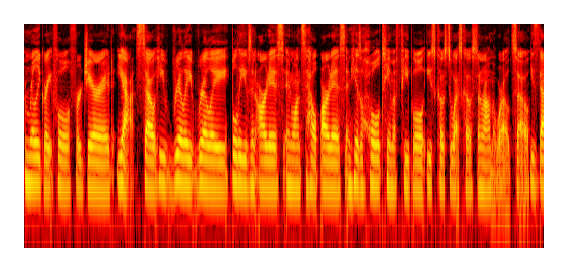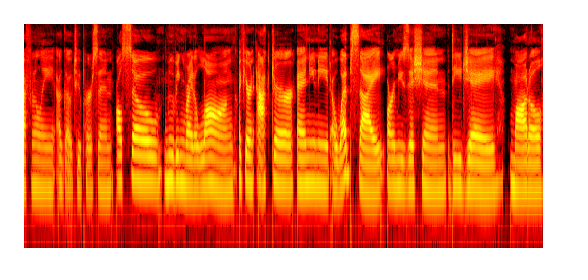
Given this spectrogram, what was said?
I'm really grateful for Jared. Yeah, so he really, really believes in artists and wants to help artists. And he has a whole team of people, East Coast to West Coast and around the world. So he's definitely a go to person. Also, moving right along, if you're an actor and you need a website or a musician, DJ, model,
